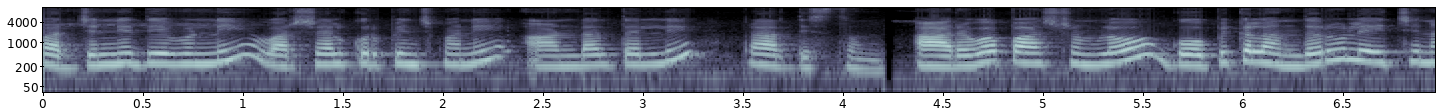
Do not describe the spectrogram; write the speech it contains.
పర్జన్య దేవుణ్ణి వర్షాలు కురిపించమని ఆండాల్ తల్లి ప్రార్థిస్తుంది. ఆరవ పాశ్రంలో గోపికలందరూ లేచిన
